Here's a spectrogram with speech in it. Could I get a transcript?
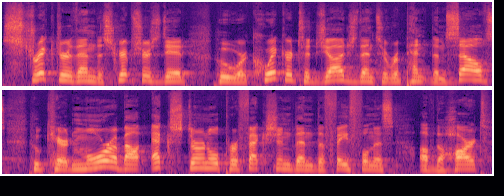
stricter than the scriptures did, who were quicker to judge than to repent themselves, who cared more about external perfection than the faithfulness of the heart.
